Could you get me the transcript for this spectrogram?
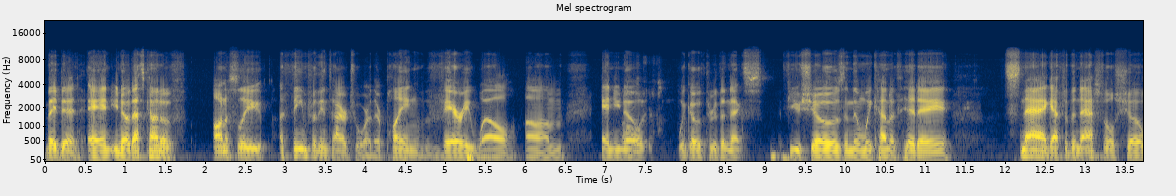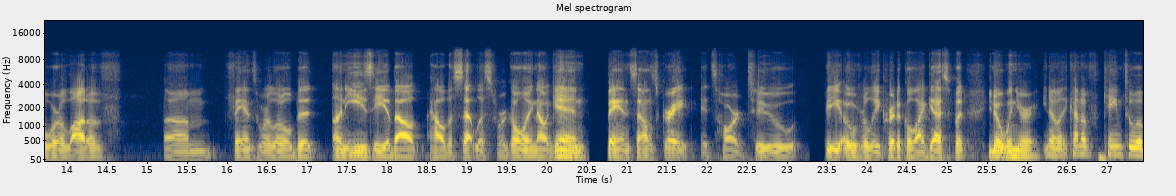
They did. And, you know, that's kind of honestly a theme for the entire tour. They're playing very well. Um, and, you know, we go through the next few shows and then we kind of hit a snag after the Nashville show where a lot of um, fans were a little bit uneasy about how the set lists were going. Now, again, band sounds great. It's hard to be overly critical, I guess. But, you know, when you're, you know, it kind of came to a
